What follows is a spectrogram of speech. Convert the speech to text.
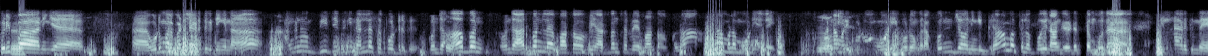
குறிப்பா நீங்க அஹ், உடுமலைப்பேட்டையில எடுத்துக்கிட்டீங்கன்னா அங்கெல்லாம் பிஜேபிக்கு நல்ல சப்போர்ட் இருக்கு. கொஞ்சம் அர்பன் கொஞ்சம் அர்பன்ல பார்த்தோம் அப்படி அர்பன் சர்வே பார்த்தோம் அப்படின்னா அண்ணாமலை மோடி அலை. அண்ணாமலை போடுவோம் மோடி போடுவோங்கிறா. கொஞ்சம் நீங்க கிராமத்துல போய் நாங்க எடுத்த போது எல்லாருக்குமே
